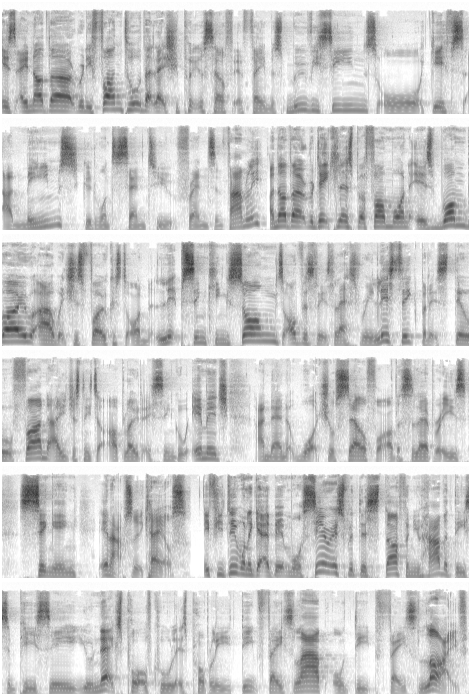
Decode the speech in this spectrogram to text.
is another really fun tool that lets you put yourself in famous movie scenes or GIFs and memes. Good one to send to friends and family. Another ridiculous but fun one is Wombo, uh, which is focused on lip syncing songs. Obviously, it's less realistic, but it's still fun. Uh, you just need to upload a single image and then watch yourself or other celebrities singing in absolute chaos. If you do want to get a bit more serious with this stuff and you have a decent PC, your next port of call is probably DeepFace Lab or DeepFace Live.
